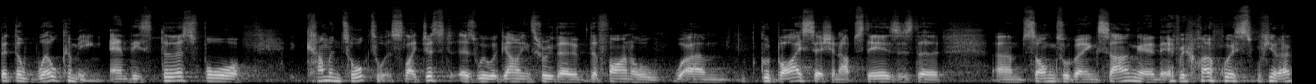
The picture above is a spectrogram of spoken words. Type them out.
but the welcoming and this thirst for come and talk to us. Like just as we were going through the the final um, goodbye session upstairs, as the um, songs were being sung and everyone was, you know,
